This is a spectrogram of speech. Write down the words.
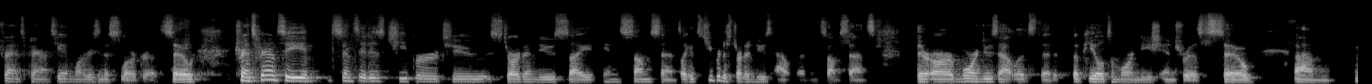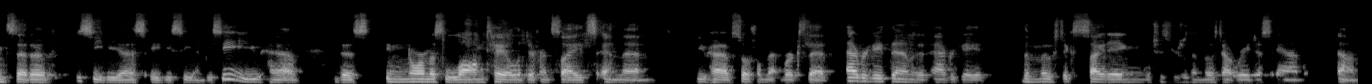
transparency, and one reason is slower growth. So, transparency, since it is cheaper to start a news site in some sense, like it's cheaper to start a news outlet in some sense, there are more news outlets that appeal to more niche interests. So, um, instead of CBS, ABC, NBC, you have this enormous long tail of different sites and then you have social networks that aggregate them that aggregate the most exciting which is usually the most outrageous and um,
